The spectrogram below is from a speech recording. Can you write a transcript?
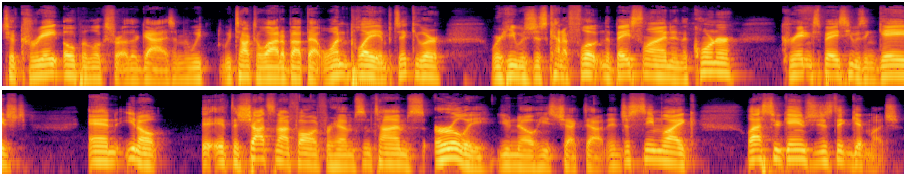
to create open looks for other guys. I mean, we we talked a lot about that one play in particular where he was just kind of floating the baseline in the corner, creating space. He was engaged. And, you know, if the shot's not falling for him, sometimes early, you know, he's checked out. And it just seemed like last two games, you just didn't get much.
